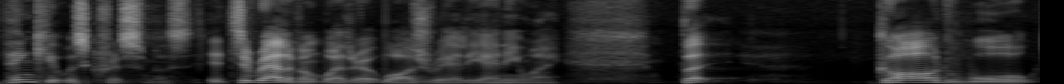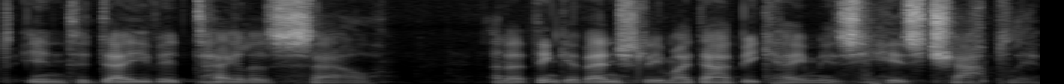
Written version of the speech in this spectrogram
I think it was Christmas. It's irrelevant whether it was really, anyway. But God walked into David Taylor's cell and I think eventually my dad became his, his chaplain.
